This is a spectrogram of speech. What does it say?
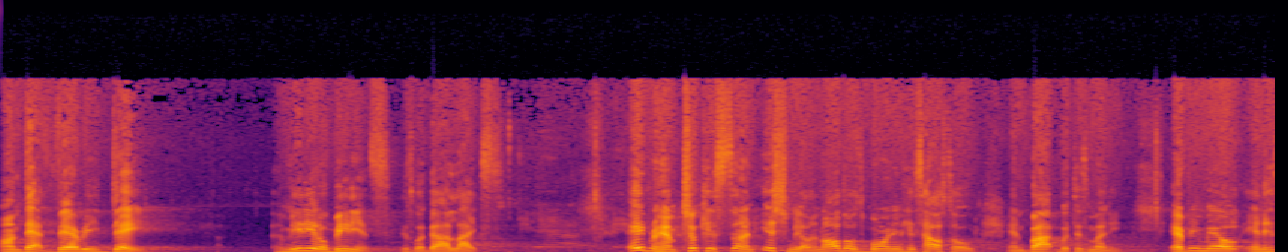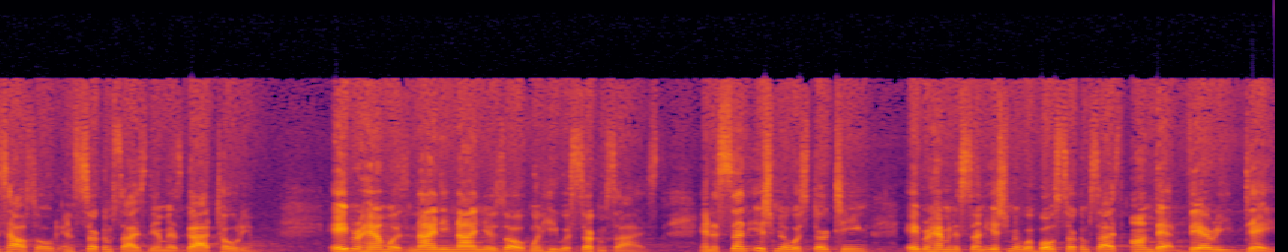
On that very day, immediate obedience is what God likes. Abraham took his son Ishmael and all those born in his household and bought with his money every male in his household and circumcised them as God told him. Abraham was 99 years old when he was circumcised, and his son Ishmael was 13. Abraham and his son Ishmael were both circumcised on that very day.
